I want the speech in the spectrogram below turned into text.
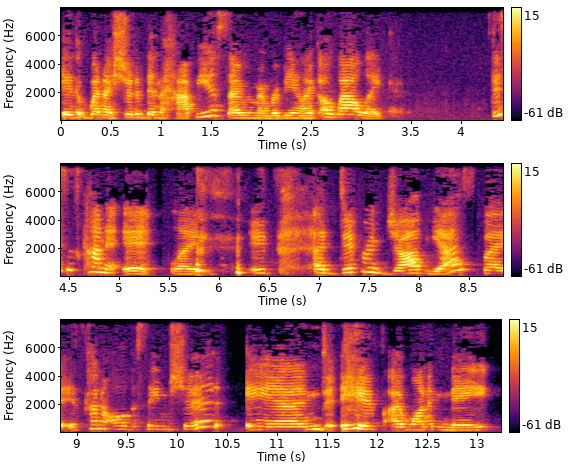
it, when I should have been the happiest, I remember being like, oh, wow, like, this is kind of it. Like, it's a different job, yes, but it's kind of all the same shit. And if I want to make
